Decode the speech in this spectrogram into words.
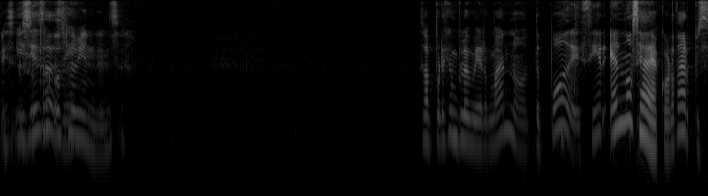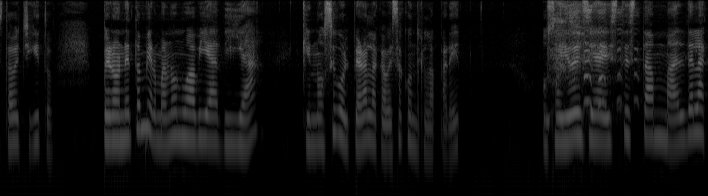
Es, ¿Y es si es otra cosa bien densa. O sea, por ejemplo, mi hermano, te puedo decir, él no se ha de acordar, pues estaba chiquito. Pero neta, mi hermano no había día que no se golpeara la cabeza contra la pared. O sea, yo decía, este está mal de la...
